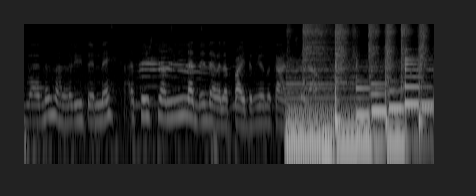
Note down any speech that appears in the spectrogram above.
പ്ലാനും നല്ല രീതിയിൽ തന്നെ അത്യാവശ്യം നന്നായിട്ട് ഡെവലപ്പായിട്ട് ഒന്ന് കാണിച്ചു തരാം.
